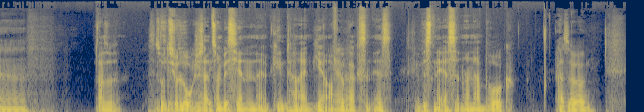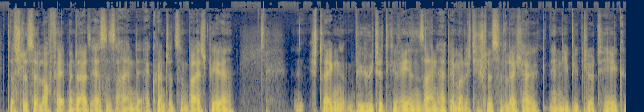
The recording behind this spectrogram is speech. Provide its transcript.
äh, Also soziologisch halt so ein bisschen Kindheit, wie er Ja. aufgewachsen ist. Wir wissen, er ist in einer Burg. Also das Schlüsselloch fällt mir da als erstes ein. Er könnte zum Beispiel streng behütet gewesen sein. Er hat immer durch die Schlüssellöcher in die Bibliothek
